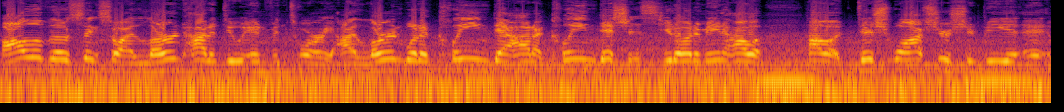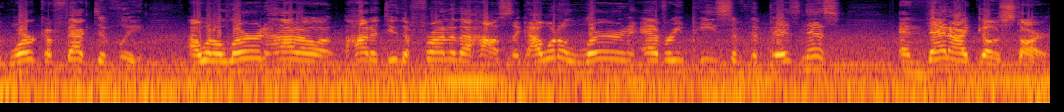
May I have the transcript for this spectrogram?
all of those things. So I learned how to do inventory. I learned what to clean how to clean dishes. You know what I mean? How how a dishwasher should be uh, work effectively. I want to learn how to how to do the front of the house. Like I want to learn every piece of the business, and then I'd go start.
